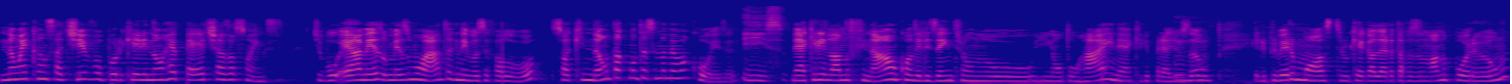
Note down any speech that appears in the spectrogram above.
não é cansativo porque ele não repete as ações. Tipo, é a mes o mesmo ato que nem você falou, só que não tá acontecendo a mesma coisa. Isso. Né, aquele lá no final, quando eles entram no, em Alton High, né, aquele prédiozão, uhum. Ele primeiro mostra o que a galera tá fazendo lá no porão,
